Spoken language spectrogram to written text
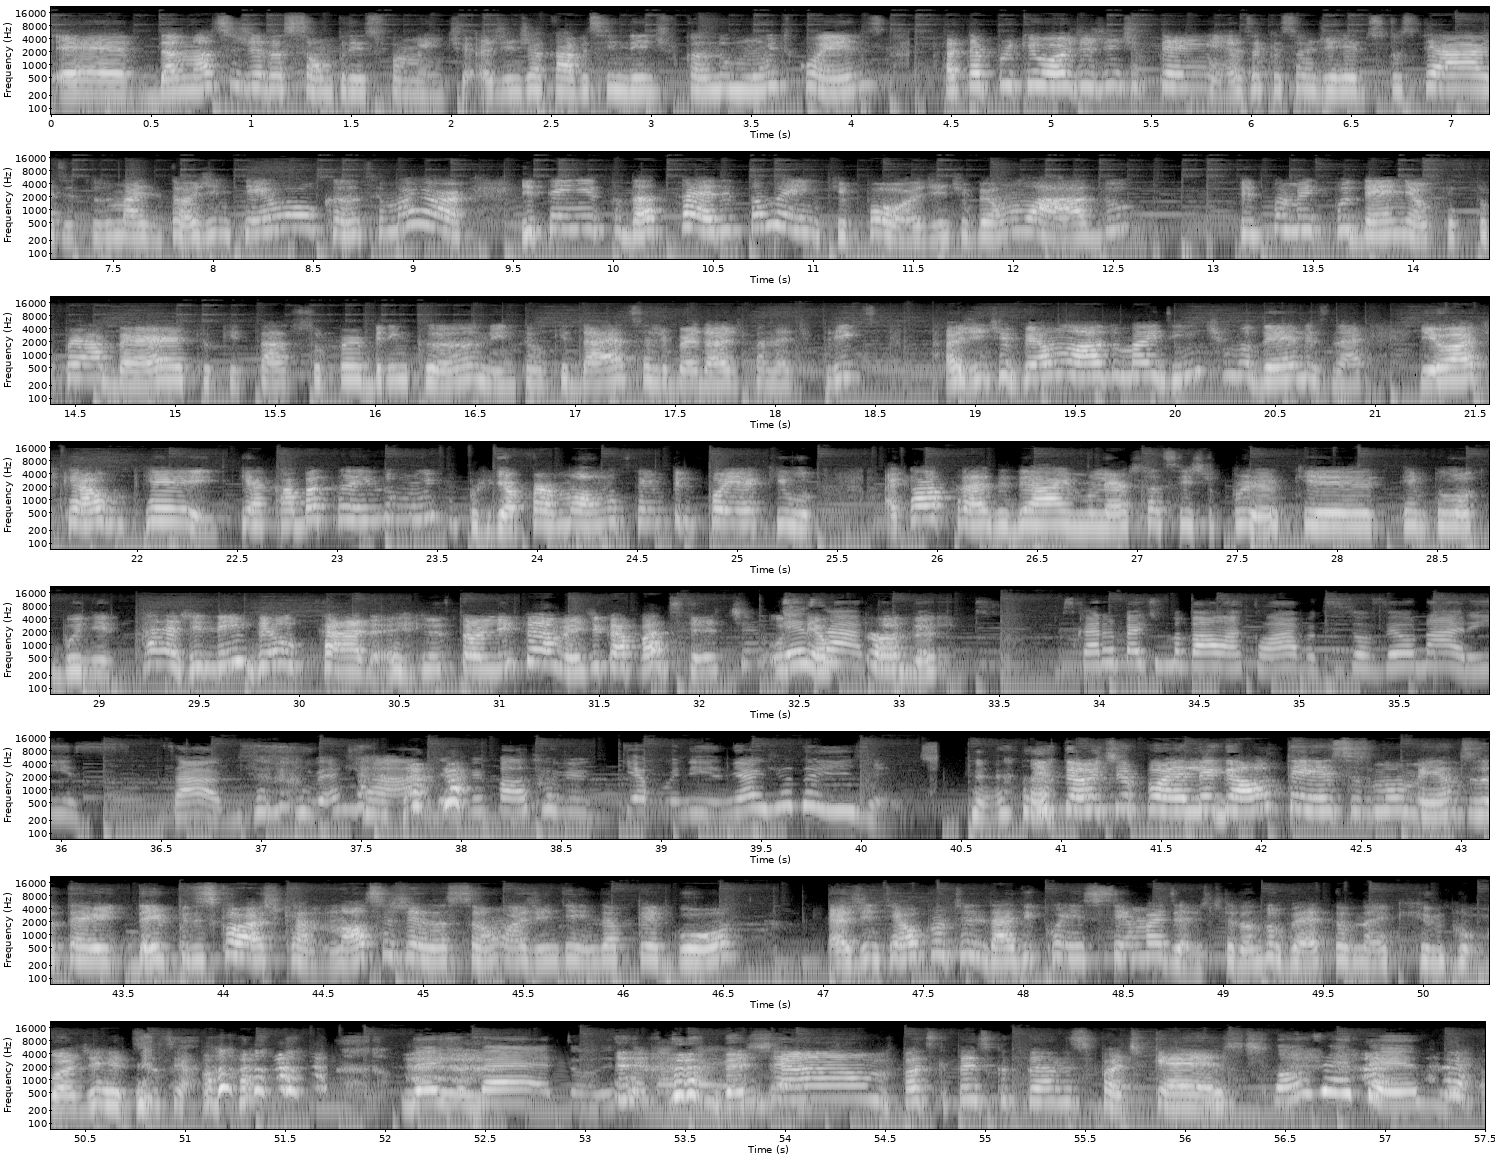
é, da nossa geração, principalmente, a gente acaba se identificando muito com eles, até porque hoje a gente tem essa questão de redes sociais e tudo mais, então a gente tem um alcance maior. E tem isso da série também, que, pô, a gente vê um lado, principalmente pro Daniel, que é super aberto, que tá super brincando, então que dá essa liberdade pra Netflix a gente vê um lado mais íntimo deles, né? E eu acho que é algo que, que acaba atraindo muito, porque a Fórmula 1 sempre foi aquilo. Aquela frase de, ai, mulher só assiste porque tem piloto bonito. Cara, a gente nem vê o cara. Eles estão literalmente de capacete o Exatamente. tempo todo. Os caras metem uma balaclava que você só vê o nariz sabe? Você não vê nada. Ele vem falar comigo que é bonito. Me ajuda aí, gente. Então, tipo, é legal ter esses momentos até. Daí por isso que eu acho que a nossa geração, a gente ainda pegou a gente tem a oportunidade de conhecer mais eles, tirando o Vettel, né, que não gosta de rede social. Beijo, Vettel. Beijão, pode que tá escutando esse podcast. Com certeza.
